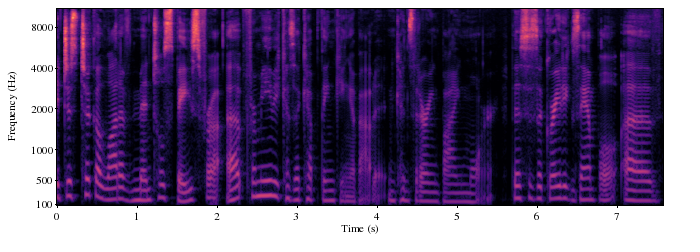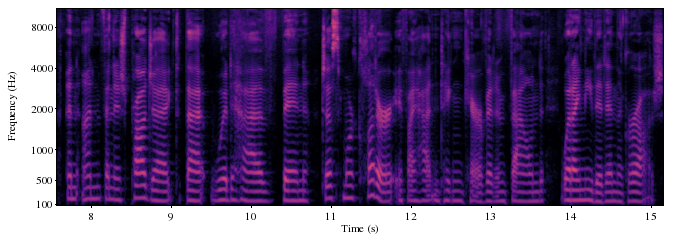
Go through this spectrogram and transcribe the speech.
it just took a lot of mental space for up for me because I kept thinking about it and considering buying more. This is a great example of an unfinished project that would have been just more clutter if I hadn't taken care of it and found what I needed in the garage.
